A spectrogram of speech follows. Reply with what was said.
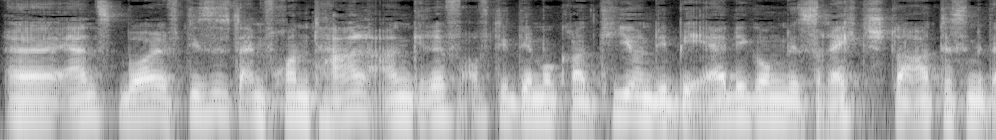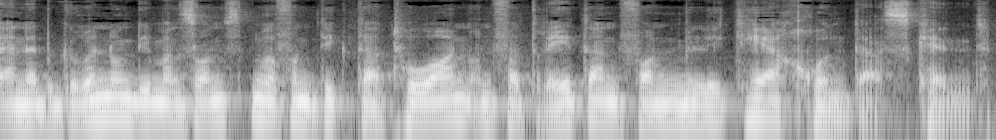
Äh, Ernst Wolf, dies ist ein Frontalangriff auf die Demokratie und die Beerdigung des Rechtsstaates mit einer Begründung, die man sonst nur von Diktatoren und Vertretern von Militärjuntas kennt.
